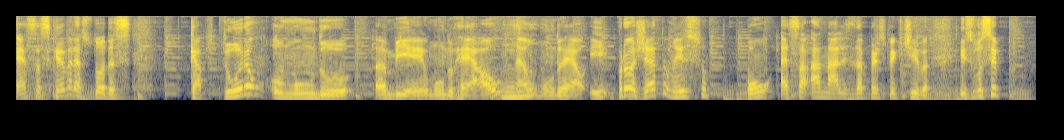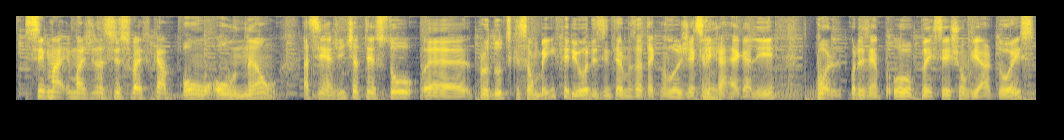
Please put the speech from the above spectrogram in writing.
essas câmeras todas capturam o mundo ambiente, o mundo real, Uhum. né? O mundo real e projetam isso com essa análise da perspectiva. E se você se ima- imagina se isso vai ficar bom ou não, assim, a gente já testou é, produtos que são bem inferiores em termos da tecnologia que Sim. ele carrega ali. Por, por exemplo, o PlayStation VR 2,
